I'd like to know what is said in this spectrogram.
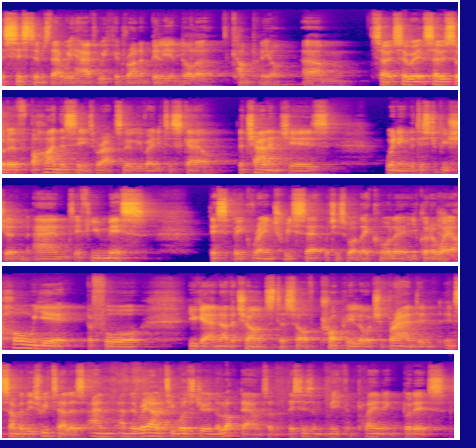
the systems that we have, we could run a billion dollar company on. Um, so, so it, so sort of behind the scenes, we're absolutely ready to scale. The challenge is winning the distribution. And if you miss this big range reset, which is what they call it, you've got to yeah. wait a whole year before you get another chance to sort of properly launch a brand in, in some of these retailers. And and the reality was during the lockdowns, and this isn't me complaining, but it's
